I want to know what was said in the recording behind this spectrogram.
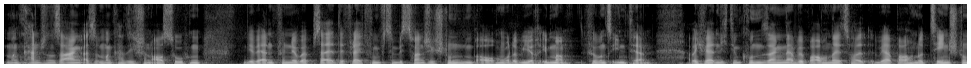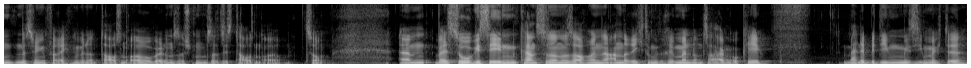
man kann schon sagen, also man kann sich schon aussuchen, wir werden für eine Webseite vielleicht 15 bis 20 Stunden brauchen oder wie auch immer für uns intern. Aber ich werde nicht dem Kunden sagen, na, wir brauchen da jetzt heute, wir brauchen nur 10 Stunden, deswegen verrechnen wir nur 1000 Euro, weil unser Stundensatz ist 1000 Euro. So. Ähm, weil so gesehen kannst du dann das auch in eine andere Richtung trimmen und sagen, okay, meine Bedingung ist, ich möchte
